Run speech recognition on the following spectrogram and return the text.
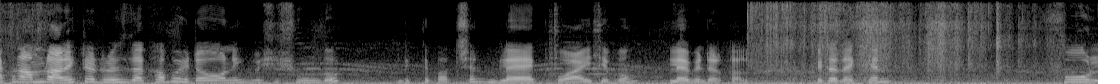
এখন আমরা আরেকটা ড্রেস দেখাবো এটাও অনেক বেশি সুন্দর। দেখতে পাচ্ছেন ব্ল্যাক হোয়াইট এবং ল্যাভেন্ডার কালার। এটা দেখেন ফুল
